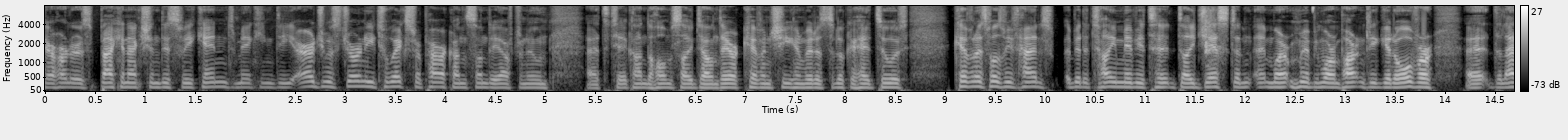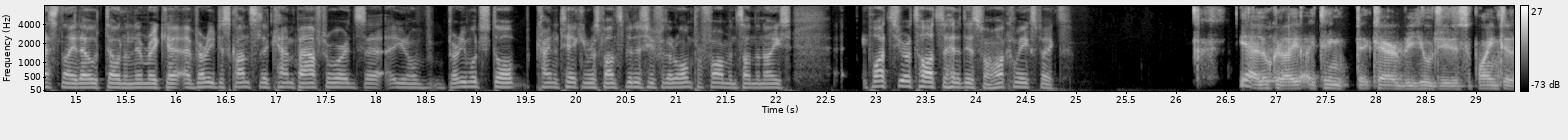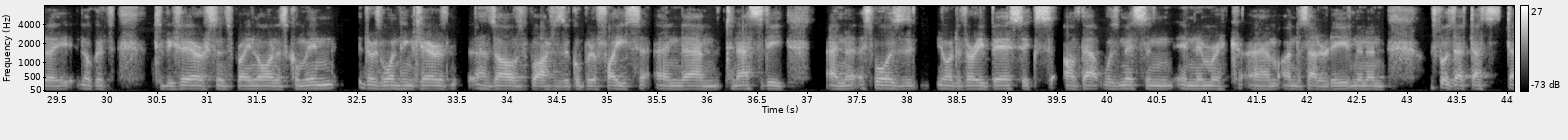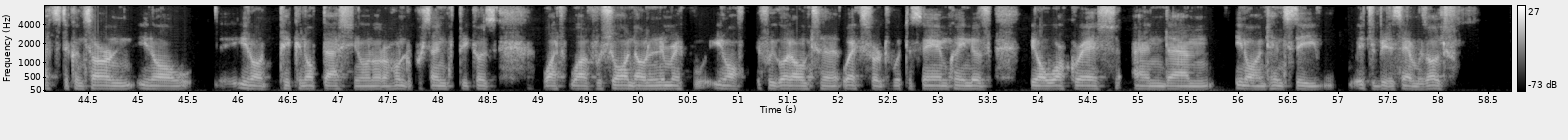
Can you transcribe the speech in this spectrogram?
Clare Hurlers back in action this weekend, making the arduous journey to Wexford Park on Sunday afternoon uh, to take on the home side down there. Kevin Sheehan with us to look ahead to it. Kevin, I suppose we've had a bit of time maybe to digest and, and more, maybe more importantly get over uh, the last night out down in Limerick. A, a very disconsolate camp afterwards. Uh, you know, very much though kind of taking responsibility for their own performance on the night. What's your thoughts ahead of this one? What can we expect? Yeah, look, I, I think Clare will be hugely disappointed. I look at to be fair, since Brian Lohan has come in, there's one thing Clare has always brought is a good bit of fight and um, tenacity, and I suppose you know the very basics of that was missing in Limerick um, on the Saturday evening, and I suppose that that's that's the concern. You know, you know, picking up that, you know, another 100% because what, what was shown down in Limerick, you know, if we go down to Wexford with the same kind of, you know, work rate and, um, you know, intensity, it would be the same result.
